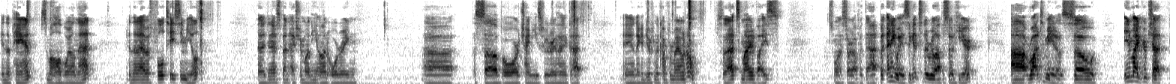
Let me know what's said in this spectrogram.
in the pan. Some olive oil on that, and then I have a full tasty meal. I didn't have to spend extra money on ordering uh, a sub or Chinese food or anything like that. And I can do it from the comfort of my own home. So that's my advice. Just want to start off with that. But anyways, to get to the real episode here, uh, Rotten Tomatoes. So in my group chat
